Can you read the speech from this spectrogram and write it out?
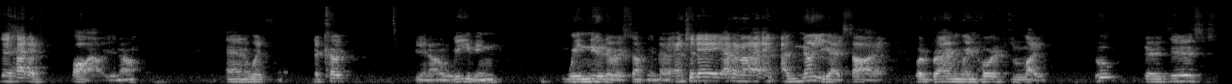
they had a fallout, you know? And with the coach, you know, leaving, we knew there was something there. And today, I don't know, I, I know you guys saw it, where Brian Windhorst was like, ooh, there's this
